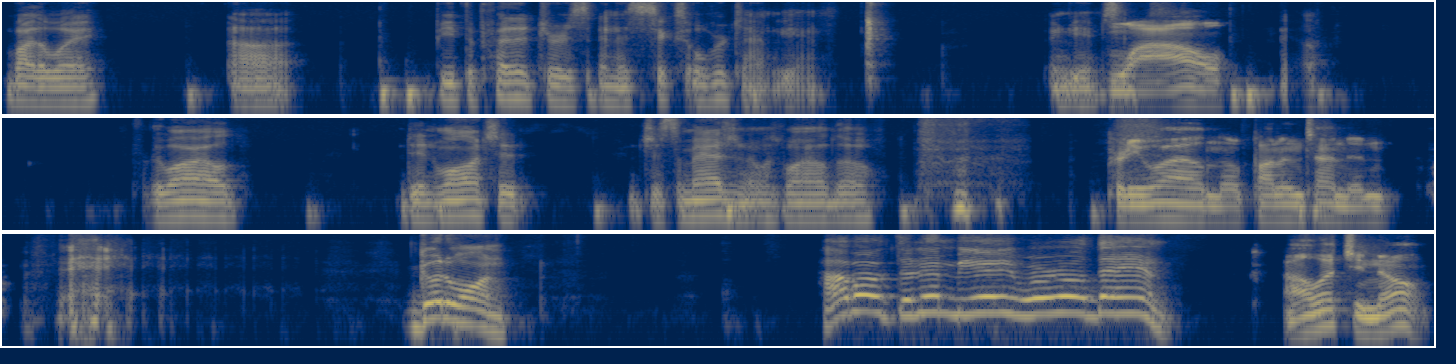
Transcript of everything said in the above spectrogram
by the way, uh, beat the Predators in a six overtime game. In game six. Wow. Pretty wild. Didn't watch it. Just imagine it was wild though. Pretty wild, no pun intended. Good one. How about the NBA world, Dan? I'll let you know.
